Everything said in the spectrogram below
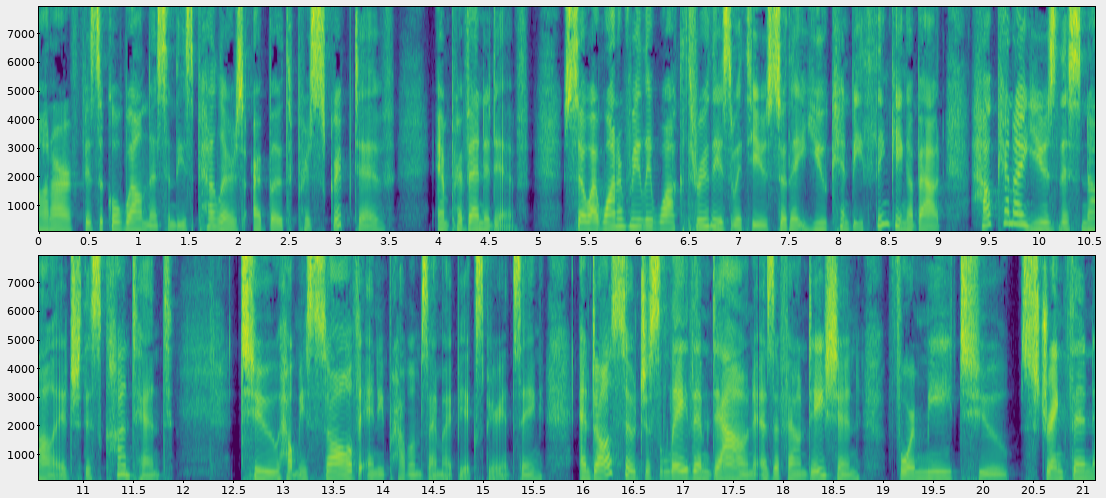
on our physical wellness and these pillars are both prescriptive and preventative. So I want to really walk through these with you so that you can be thinking about how can I use this knowledge, this content to help me solve any problems I might be experiencing, and also just lay them down as a foundation for me to strengthen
